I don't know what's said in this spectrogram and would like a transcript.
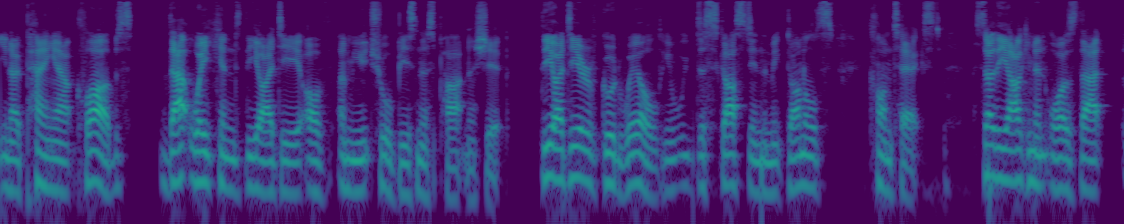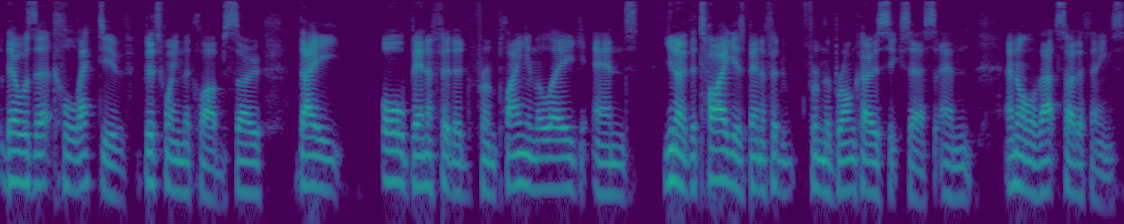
you know, paying out clubs, that weakened the idea of a mutual business partnership. The idea of goodwill, you know, we discussed in the McDonald's context. So the argument was that there was a collective between the clubs. So they all benefited from playing in the league and you know the Tigers benefited from the Broncos success and and all of that side of things.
